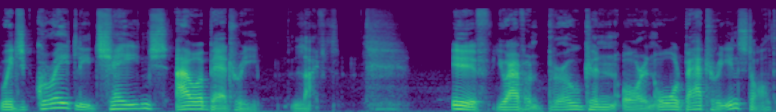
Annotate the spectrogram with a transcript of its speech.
which greatly change our battery life if you have a broken or an old battery installed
